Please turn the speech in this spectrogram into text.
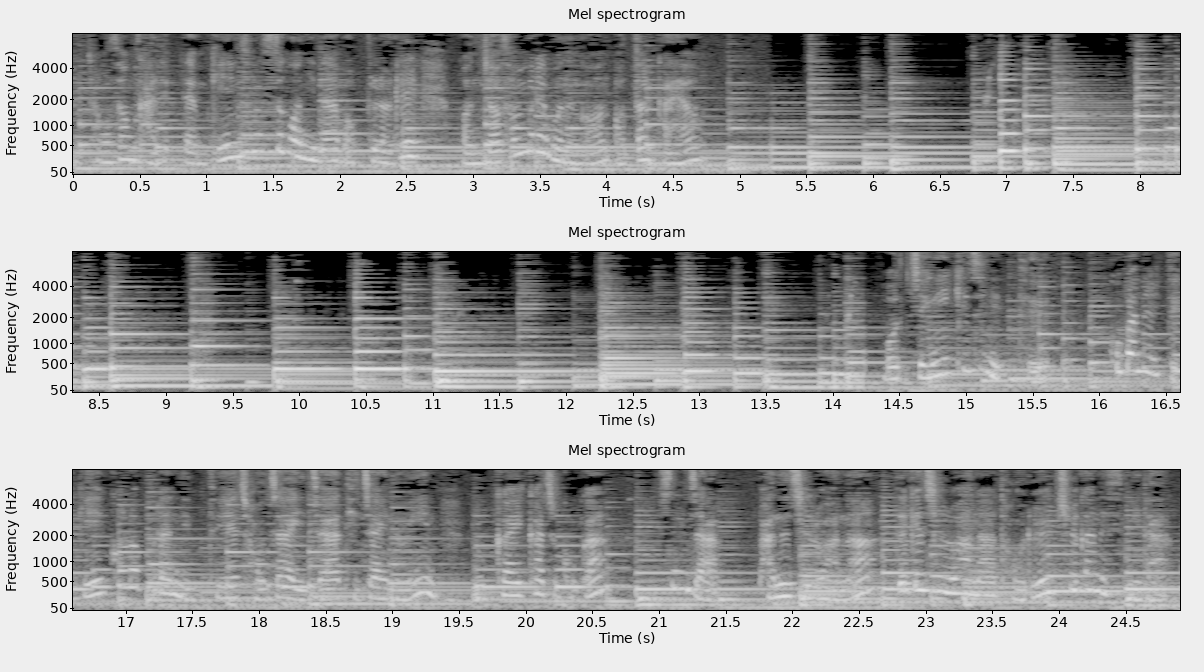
정성 가득 담긴 손수건이나 머플러를 먼저 선물해보는 건 어떨까요? 멋쟁이 키즈 니트, 코바늘뜨기 컬러풀한 니트의 저자이자 디자이너인 루카이 카즈코가 신작 바느질로 하나, 뜨개질로 하나 더를 출간했습니다.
